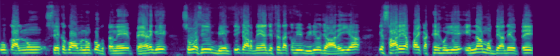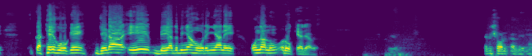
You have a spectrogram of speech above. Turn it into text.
ਉਹ ਕੱਲ ਨੂੰ ਸਿੱਖ ਕੌਮ ਨੂੰ ਭੁਗਤਣੇ ਪੈਣਗੇ। ਸੋ ਅਸੀਂ ਬੇਨਤੀ ਕਰਦੇ ਆ ਜਿੱਥੇ ਤੱਕ ਵੀ ਇਹ ਵੀਡੀਓ ਜਾ ਰਹੀ ਆ ਕਿ ਸਾਰੇ ਆਪਾਂ ਇਕੱਠੇ ਹੋਈਏ, ਇਹਨਾਂ ਮੁੱਦਿਆਂ ਦੇ ਉੱਤੇ ਇਕੱਠੇ ਹੋ ਕੇ ਜਿਹੜਾ ਇਹ ਬੇਅਦਬੀਆਂ ਹੋ ਰਹੀਆਂ ਨੇ, ਉਹਨਾਂ ਨੂੰ ਰੋਕਿਆ ਜਾਵੇ। ਇੱਕ ਸ਼ਾਰਟ ਕਰ ਲੈਣਾ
